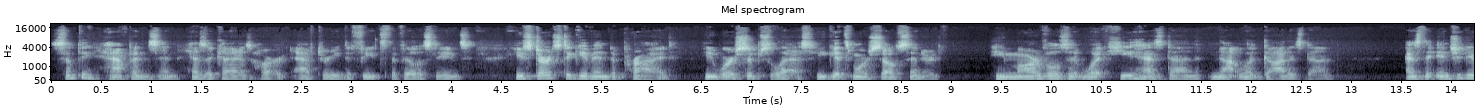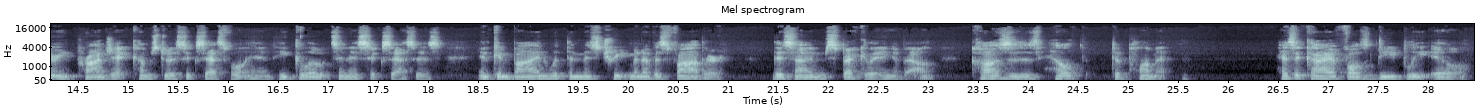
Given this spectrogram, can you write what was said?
Something happens in Hezekiah's heart after he defeats the Philistines. He starts to give in to pride. He worships less. He gets more self centered. He marvels at what he has done, not what God has done. As the engineering project comes to a successful end, he gloats in his successes, and combined with the mistreatment of his father, this I'm speculating about, causes his health to plummet. Hezekiah falls deeply ill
